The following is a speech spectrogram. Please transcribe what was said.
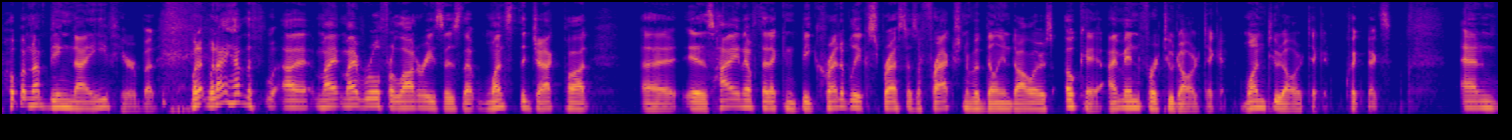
hope I'm not being naive here, but when when I have the uh, my my rule for lotteries is that once the jackpot uh, is high enough that it can be credibly expressed as a fraction of a billion dollars, okay, I'm in for a two dollar ticket, one two dollar ticket, quick picks and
